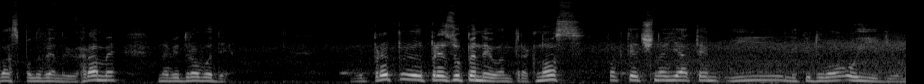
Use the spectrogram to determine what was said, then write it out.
2,5 грами на відро води. Призупинив антракноз, фактично я тим, і ліквідував оїдіум.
